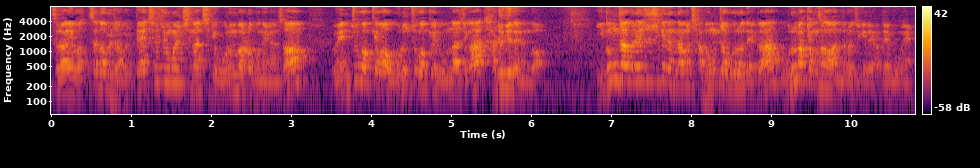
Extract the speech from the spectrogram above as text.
드라이버 셋업을 잡을 때 체중을 지나치게 오른발로 보내면서 왼쪽 어깨와 오른쪽 어깨의 높낮이가 다르게 되는 거. 이 동작을 해주시게 된다면 자동적으로 내가 오르막 경사가 만들어지게 돼요 내 몸에.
